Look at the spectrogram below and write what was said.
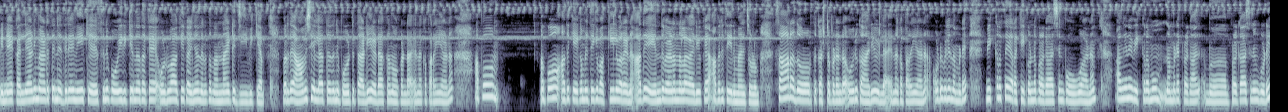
പിന്നെ കല്യാണി മാഡത്തിനെതിരെ നീ കേസിന് പോയിരിക്കുന്നതൊക്കെ ഒഴിവാക്കി കഴിഞ്ഞാൽ നിനക്ക് നന്നായിട്ട് ജീവിക്കാം. വെറുതെ ആവശ്യമില്ലാത്തതിന് പോയിട്ട് തടി ഈടാക്കാൻ നോക്കണ്ട എന്നൊക്കെ പറയുകയാണ്. അപ്പോൾ അപ്പോൾ അത് കേൾക്കുമ്പോഴത്തേക്ക് വക്കീൽ പറയണ അതെ എന്ത് വേണമെന്നുള്ള കാര്യമൊക്കെ അവർ തീരുമാനിച്ചോളും. സാർ അത് ഓർത്ത് കഷ്ടപ്പെടേണ്ട ഒരു കാര്യവുമില്ല എന്നൊക്കെ പറയുകയാണ്. ഒടുവിൽ നമ്മുടെ വിക്രത്തെ ഇറക്കിക്കൊണ്ട് പ്രകാശൻ പോവുകയാണ്. അങ്ങനെ വിക്രമും നമ്മുടെ പ്രകാ പ്രകാശനും കൂടി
